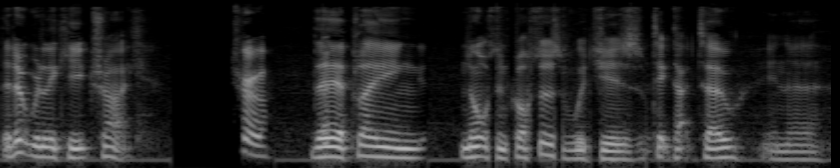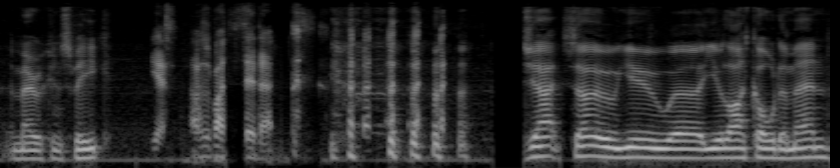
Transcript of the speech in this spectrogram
they don't really keep track. True. They're playing noughts and crosses, which is tic tac toe in uh, American speak. Yes, I was about to say that. Jack, so you uh, you like older men?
